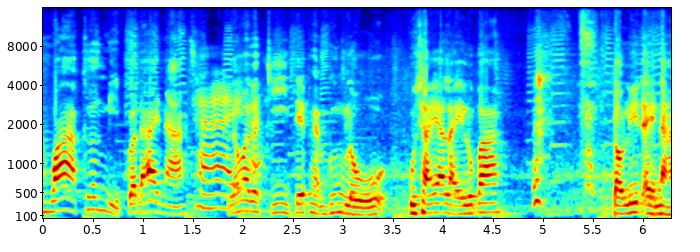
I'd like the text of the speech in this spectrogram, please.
ำว่าเครื่องหนีบก็ได้นะ ใช่แล้วเมื่อค่ะ กี้เจ๊แพมเพิ่งรู้ กูใช้อะไรรู้ป่ะ เตารีดไอ้นา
